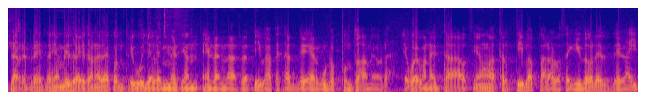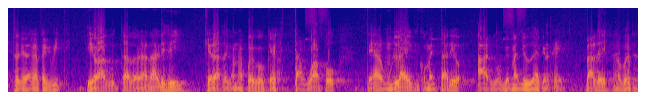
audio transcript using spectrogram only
La representación visual y sonora contribuye a la inmersión en la narrativa, a pesar de algunos puntos a mejorar. El juego en esta opción atractiva para los seguidores de la historia de Agatha Christie. Si os ha gustado el análisis, quedarse con el juego que está guapo, dejar un like, un comentario, algo que me ayude a crecer. ¿Vale? Nos vemos.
